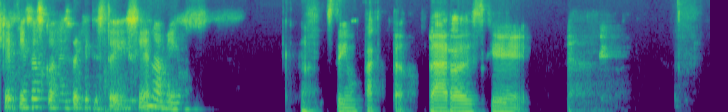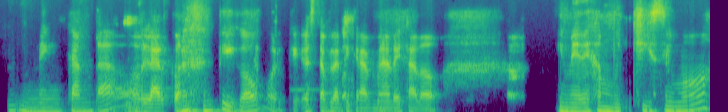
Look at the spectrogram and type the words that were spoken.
¿Qué piensas con esto que te estoy diciendo, amigo? Estoy impactado. La verdad es que me encanta hablar contigo porque esta plática me ha dejado y me deja muchísimo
